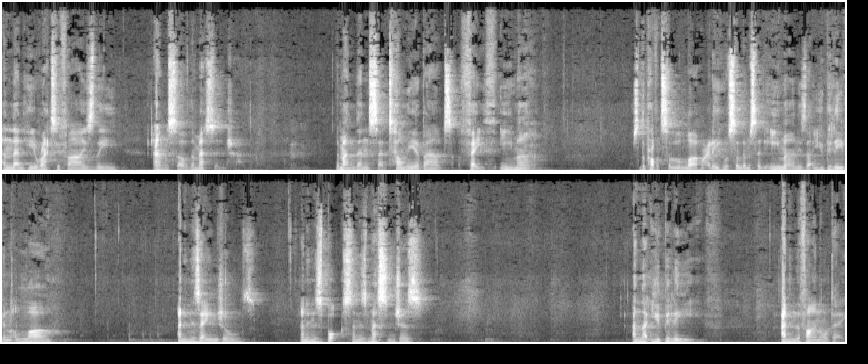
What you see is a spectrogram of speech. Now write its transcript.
and then he ratifies the answer of the Messenger. The man then said, Tell me about faith, Iman. So the Prophet ﷺ said, Iman is that you believe in Allah and in His angels and in His books and His messengers, and that you believe and in the final day,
